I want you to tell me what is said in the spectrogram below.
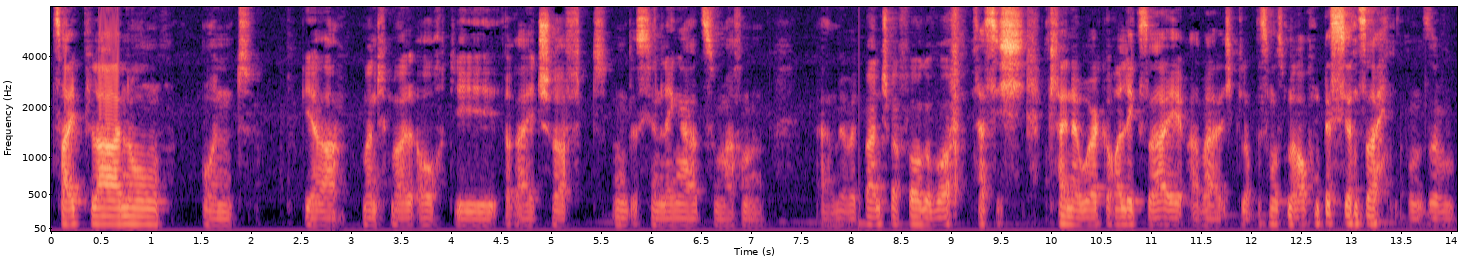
Zeitplanung und ja, manchmal auch die Bereitschaft, ein bisschen länger zu machen. Äh, mir wird manchmal vorgeworfen, dass ich kleiner Workaholic sei, aber ich glaube, das muss man auch ein bisschen sein, um so,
